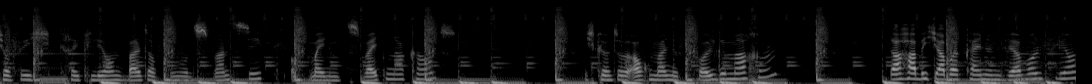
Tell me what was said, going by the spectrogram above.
Ich hoffe, ich krieg Leon bald auf 25 auf meinem zweiten Account. Ich könnte auch mal eine Folge machen. Da habe ich aber keinen Werwolf Leon.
